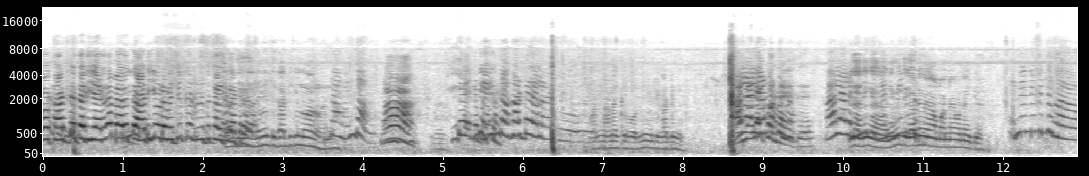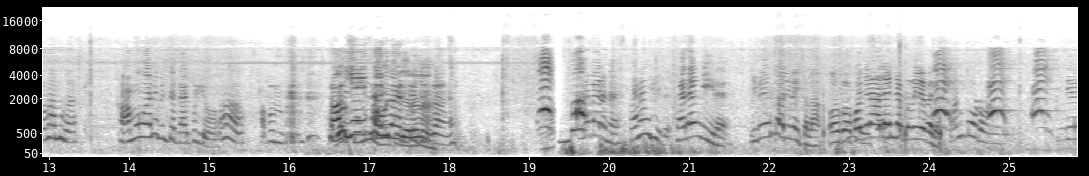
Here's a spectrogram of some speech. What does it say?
ஓ கட்டை தடியா இருந்தா மரத்து அடியோட வச்சு கட்டுறது. கட்டு கட்டுறது கமுவா? நிமித்த இப்படியோ? ஆ. அப்பம் தடியை வச்சுக்கிறேனே. பாருங்க பனங்கீரை பனங்கீரை இதையும் சரி வைக்கலாம் ஒரு கொஞ்ச நாள்ல என்ன நிறைய வரும் இங்கே.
